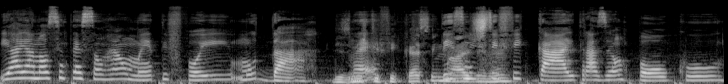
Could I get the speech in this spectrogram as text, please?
E aí a nossa intenção realmente foi mudar. Desmistificar né? essa imagem, né? Desmistificar né? e trazer um pouco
